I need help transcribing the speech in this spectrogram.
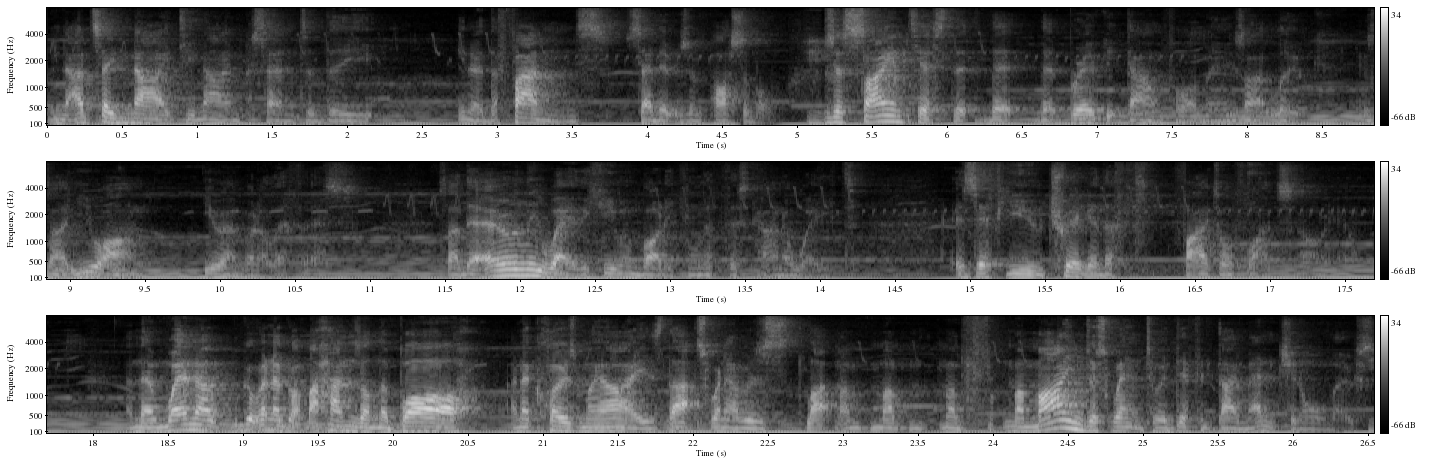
And I'd say 99% of the, you know, the fans said it was impossible. Hmm. There's a scientist that, that, that broke it down for me. He's like, Luke, he's like, you aren't, you aren't going to lift this. So the only way the human body can lift this kind of weight is if you trigger the fight or flight scenario. And then when I when I got my hands on the bar and I closed my eyes, that's when I was like my my, my, my mind just went into a different dimension almost.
